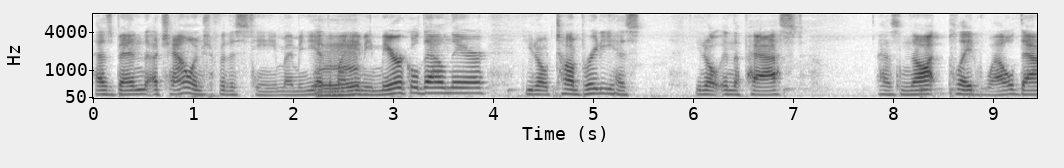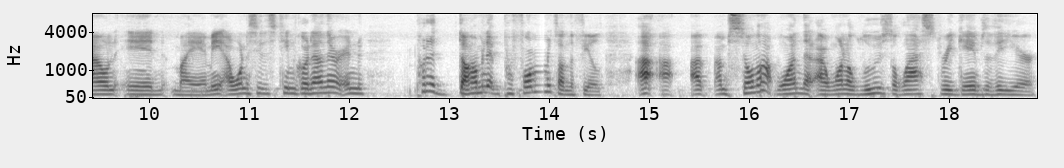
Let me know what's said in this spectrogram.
has been a challenge for this team. I mean, you have mm-hmm. the Miami Miracle down there. You know, Tom Brady has, you know, in the past has not played well down in Miami. I want to see this team go down there and put a dominant performance on the field. I, I, I'm still not one that I want to lose the last three games of the year.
